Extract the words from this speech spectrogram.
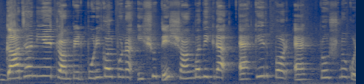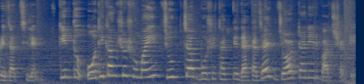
গাজা নিয়ে ট্রাম্পের পরিকল্পনা ইস্যুতে সাংবাদিকরা একের পর এক প্রশ্ন করে যাচ্ছিলেন। কিন্তু অধিকাংশ সময়ই চুপচাপ বসে থাকতে দেখা যায় জর্ডানের বাদশাকে।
